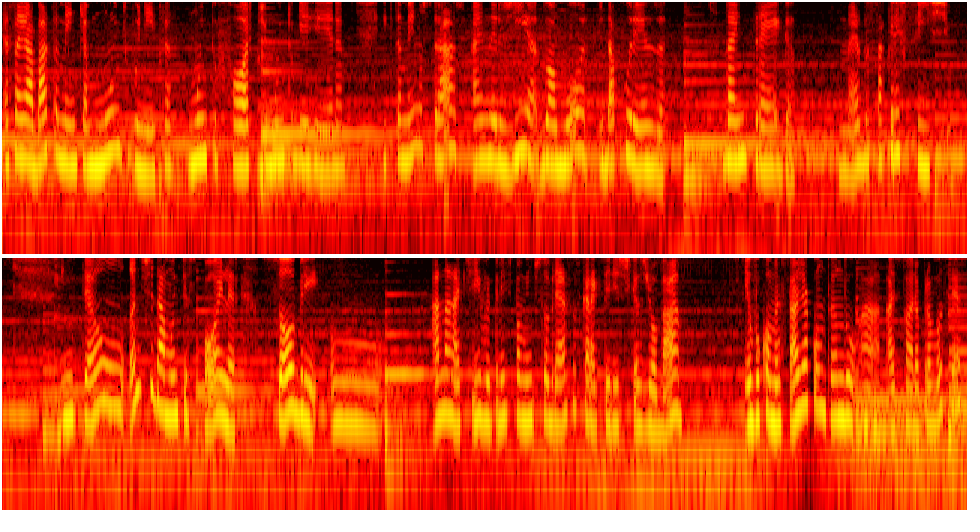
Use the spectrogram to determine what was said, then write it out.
essa Iabá também que é muito bonita, muito forte, muito guerreira e que também nos traz a energia do amor e da pureza, da entrega, né, do sacrifício. Então, antes de dar muito spoiler sobre o, a narrativa e principalmente sobre essas características de Obá, eu vou começar já contando a, a história para vocês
